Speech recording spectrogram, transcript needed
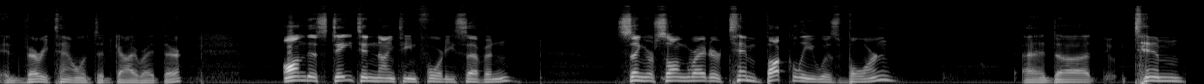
and very talented guy right there. On this date in 1947, singer songwriter Tim Buckley was born. And uh, Tim,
